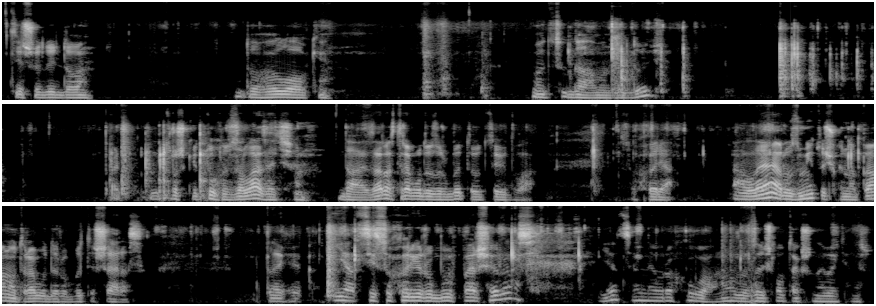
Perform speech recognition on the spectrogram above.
ці, що йдуть до, до головки. От сюди вони йдуть. Так, трошки туго залазять ще. Да, зараз треба буде зробити оцих два сухаря. Але розміточку, напевно, треба буде робити ще раз. Так як я ці сухарі робив перший раз, я це не врахував. Ну, вже зайшло так, що не витягнеш.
